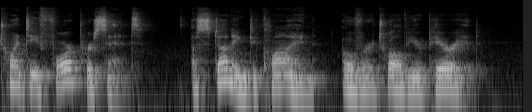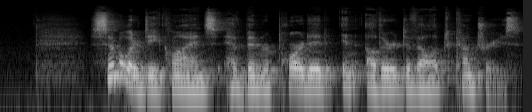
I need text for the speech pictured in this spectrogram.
24%, a stunning decline over a 12 year period. Similar declines have been reported in other developed countries.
